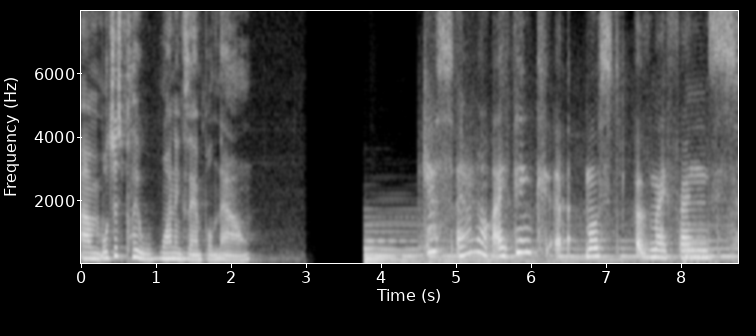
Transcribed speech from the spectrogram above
Um, we'll just play one example now. I guess, I don't know. I think uh, most of my friends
